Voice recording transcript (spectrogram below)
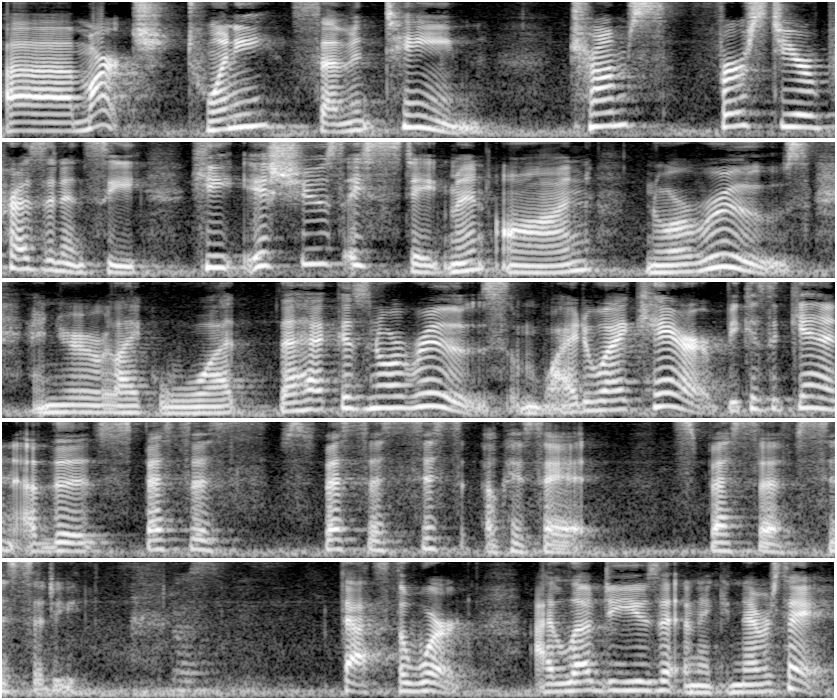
uh, March 2017. Trump's first year of presidency, he issues a statement on Nowruz. And you're like, what the heck is Nowruz? And why do I care? Because again, of the specific, specificity, okay, say it, specificity. That's the word. I love to use it and I can never say it.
